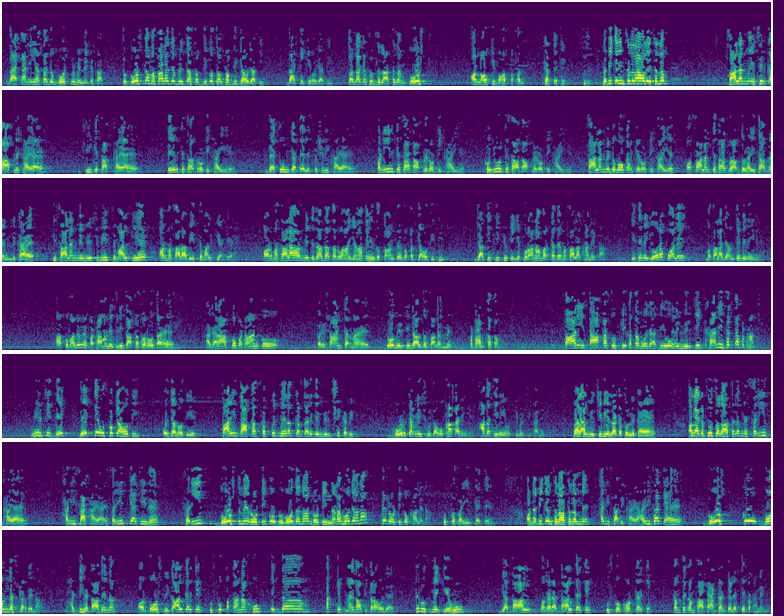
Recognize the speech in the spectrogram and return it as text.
जायका नहीं आता जो गोश्त में मिलने के साथ। तो गोश्त का मसाला जब मिलता सब्ज़ी को सब सब्ज़ी क्या हो जाती? जायके की हो जाती। तो अल्लाह के रसूल गोश्त और लौकी बहुत पसंद करते थे। नबी करीम सल्लल्लाहु सालन में सिर का आपने खाया है, घी के साथ खाया है, तेल के साथ रोटी खाई है, जैतून का तेल स्पेशली खाया है, पनीर के साथ आपने रोटी खाई है, खजूर के साथ आपने रोटी खाई है, सालन में डुबो करके रोटी खाई है, और सालन के साथ अब्दुल हई साहब ने लिखा है कि सालन में मिर्च भी इस्तेमाल की है और मसाला भी इस्तेमाल किया गया है। और मसाला और मिर्च ज़्यादातर वहाँ यहाँ से हिंदुस्तान से वक्त क्या होती थी? जाती थी क्योंकि ये पुराना मरकज है मसाला खाने का। इसीलिए यूरोप वाले मसाला जानते भी नहीं है। आपको मालूम है, पठान इतनी ताकतवर होता है, अगर आपको पठान को परेशान करना है, दो मिर्ची डाल दो सालन में, पठान खत्म। सारी ताकत उसकी खत्म हो जाती, वो मिर्ची खा नहीं सकता पठान। मिर्ची देख, देखते उसको क्या होती, उलझन होती है। सारी ताकत सब कुछ मेहनत करता है, लेकिन मिर्ची कभी भूल कर नहीं छूता, वो खाता नहीं है। आदत ही नहीं है उसकी मिर्ची खाने की। बहरहाल मिर्ची भी अल्लाह रसूल ने खाया है। अल्लाह रसूल सल्लल्लाहु अलैहि वसल्लम ने शरीद खाया है, हरीसा खाया है। शरीद क्या चीज़ है? शरीर गोश्त में रोटी को भुगो देना, रोटी नरम हो जाना, फिर रोटी को खा लेना। उसको शरीर कहते हैं। और नबी करीम वसल्लम ने हरीसा दिखाया हरीसा क्या है? गोश्त को बोनलेस कर देना, हड्डी हटा देना और गोश्त निकाल करके उसको पकाना खूब एकदम पक्के मैदा की तरह हो जाए। फिर उसमें गेहूँ या दाल वगैरह डाल करके उसको घोट करके कम से कम सात आठ घंटे लगते पकाने में।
